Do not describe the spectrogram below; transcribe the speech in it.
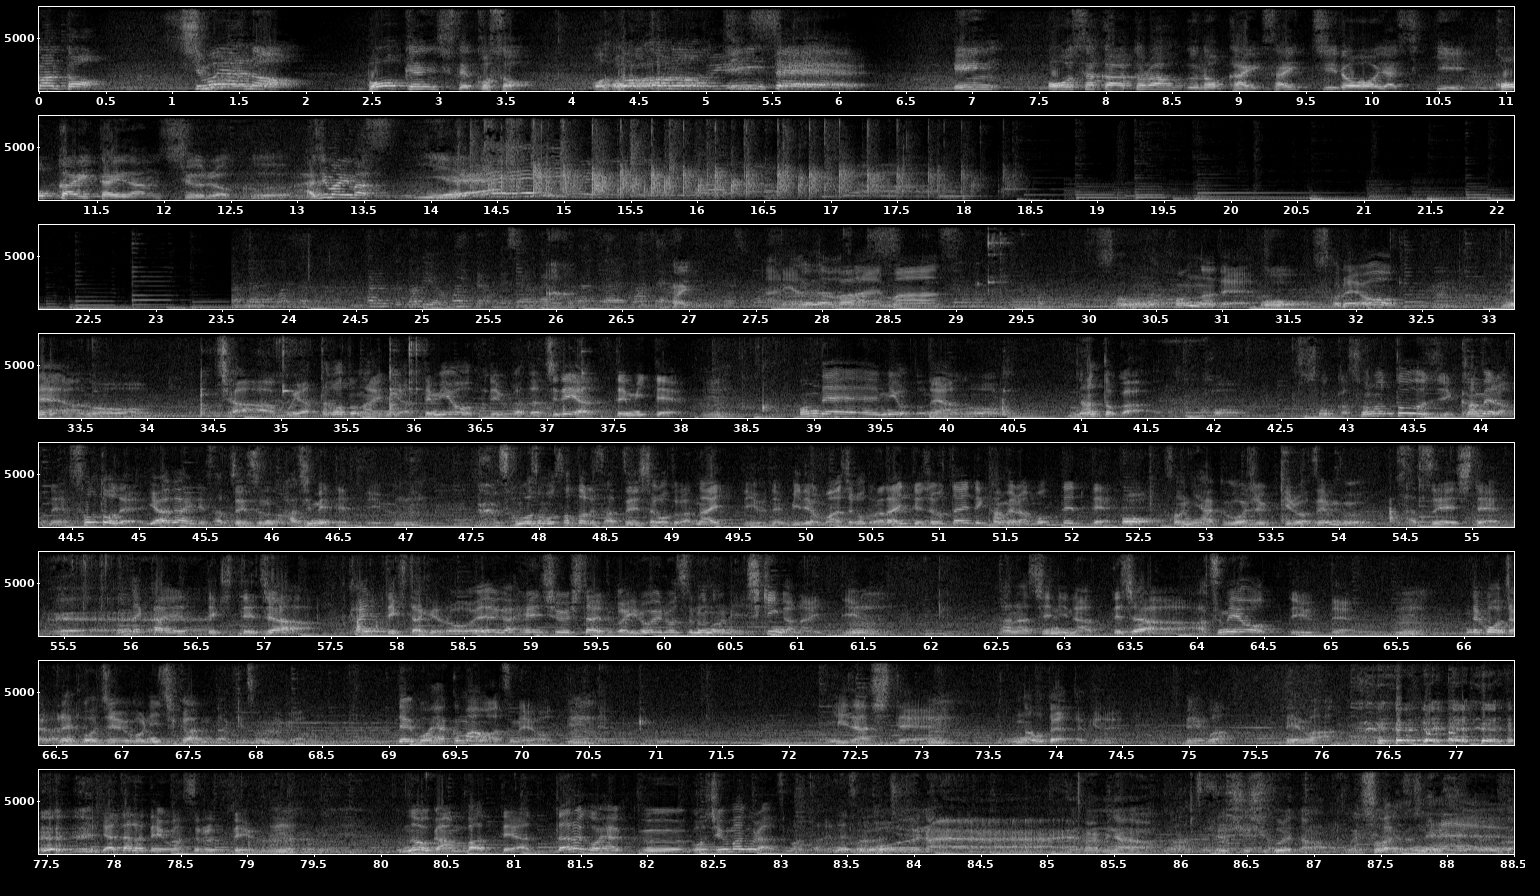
肉まんと下屋の冒険してこそ。男の人生。In 大阪トラフグの会最一郎屋敷公開対談収録始まります。イエーイんなでそれをねあのじゃあもうやったことないんでやってみようっていう形でやってみてほんで見事ねあのなんとかこうそうかその当時カメラをね外で野外で撮影するの初めてっていう、そもそも外で撮影したことがないっていうねビデオ回したことがないっていう状態でカメラ持ってってその250キロ全部撮影してほんで帰ってきてじゃあ帰ってきたけど映画編集したりとかいろいろするのに資金がないっていう話になってじゃあ集めようって言って。うん。でこうちゃんがね55日間だっけその時は。で500万を集めようって言って、言い出して、どんなことやったっけね。電話？電話。やたら電話するっていう。のを頑張ってやったら550万ぐらい集まったんだよねそのうち。多いねみんな出資してくれたの。そうですね。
